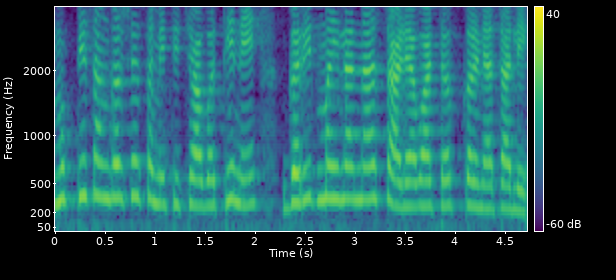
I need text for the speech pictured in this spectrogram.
मुक्ती संघर्ष समितीच्या वतीने गरीब महिलांना साड्या वाटप करण्यात आले.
